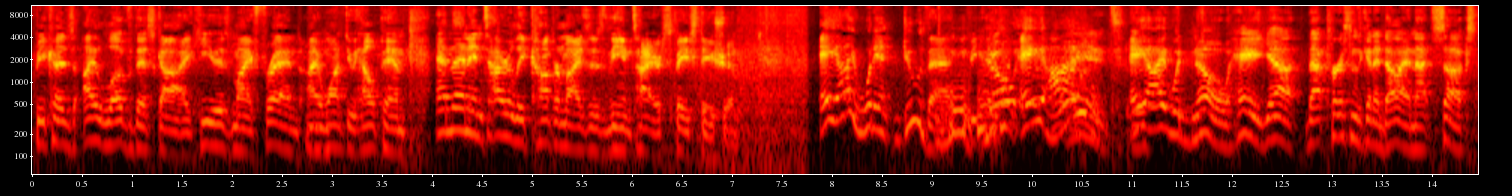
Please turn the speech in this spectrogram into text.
because I love this guy. He is my friend. I mm-hmm. want to help him. And then entirely compromises the entire space station. AI wouldn't do that because No, AI wouldn't. AI would know, hey, yeah, that person's gonna die and that sucks.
